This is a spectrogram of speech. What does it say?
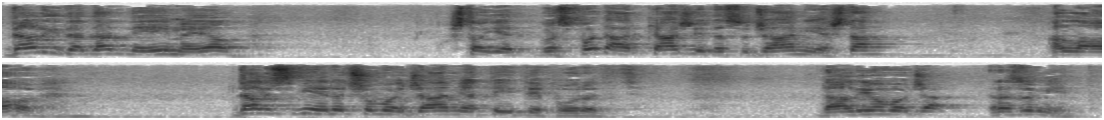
Da li da dadne ime, jel? Što je, gospodar kaže da su džamije, šta? Allahove. Da li smije reći ovo je džamija te i te porodice? Da li ovo džamija? Razumijete?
